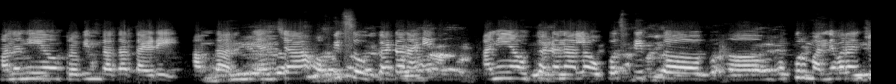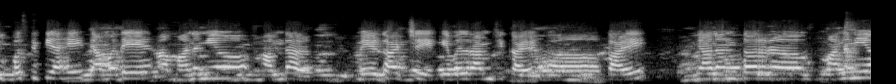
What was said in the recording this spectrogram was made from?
माननीय प्रवीण दादा तायडे आमदार यांच्या ऑफिसचं उद्घाटन आहे. आणि या उद्घाटनाला उपस्थित भरपूर मान्यवरांची उपस्थिती आहे. त्यामध्ये माननीय आमदार मेळघाटचे केवलरामजी काळे काळे यानंतर माननीय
